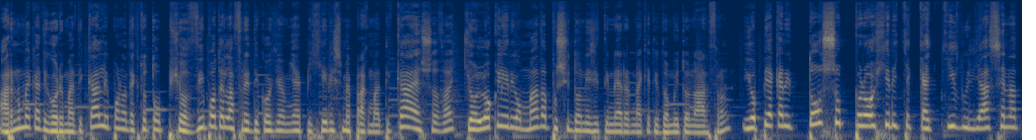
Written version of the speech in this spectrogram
Αρνούμε κατηγορηματικά λοιπόν να δεχτώ το οποιοδήποτε ελαφρυντικό για μια επιχείρηση με πραγματικά έσοδα και ολόκληρη ομάδα που συντονίζει την έρευνα και τη δομή των άρθρων, η οποία κάνει τόσο πρόχειρη και κακή δουλειά σε ένα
